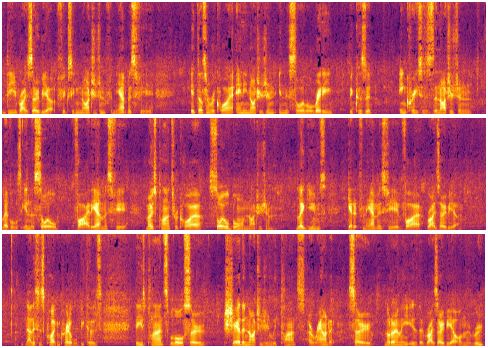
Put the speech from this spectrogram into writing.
the rhizobia fixing nitrogen from the atmosphere, it doesn't require any nitrogen in the soil already because it increases the nitrogen levels in the soil via the atmosphere. Most plants require soil-borne nitrogen. Legumes get it from the atmosphere via rhizobia. Now this is quite incredible because these plants will also share the nitrogen with plants around it. So not only is the rhizobia on the root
